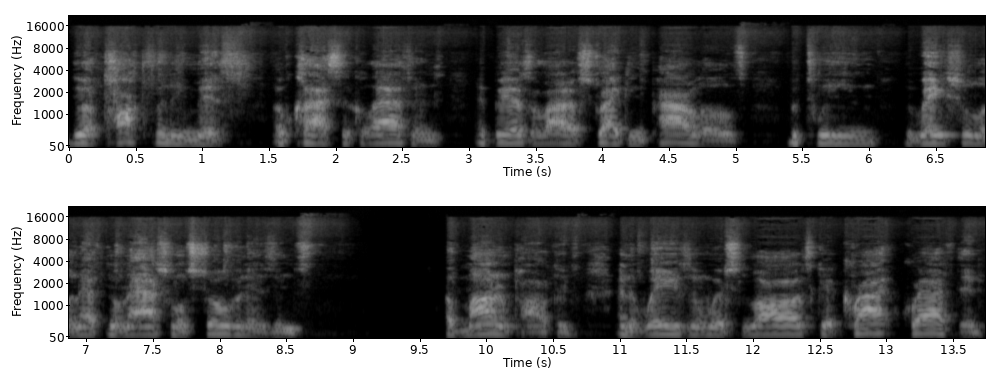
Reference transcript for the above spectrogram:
the autochthony myth of classical Athens, it bears a lot of striking parallels between the racial and ethno-national chauvinisms of modern politics and the ways in which laws get cra- crafted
